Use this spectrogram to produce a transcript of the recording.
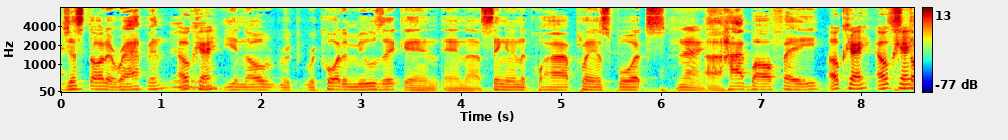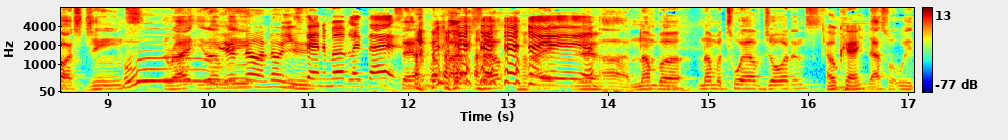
Just started rapping. Okay. You know, re- recording music and and uh, singing in the choir, playing sports. Nice. Uh, high ball fade. Okay, okay. Starch jeans. Ooh, right? You know what I mean? No, I know you you. stand him up like that? Stand him up by himself. right? yeah, yeah. Uh, number number 12 Jordans. Okay. That's what we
